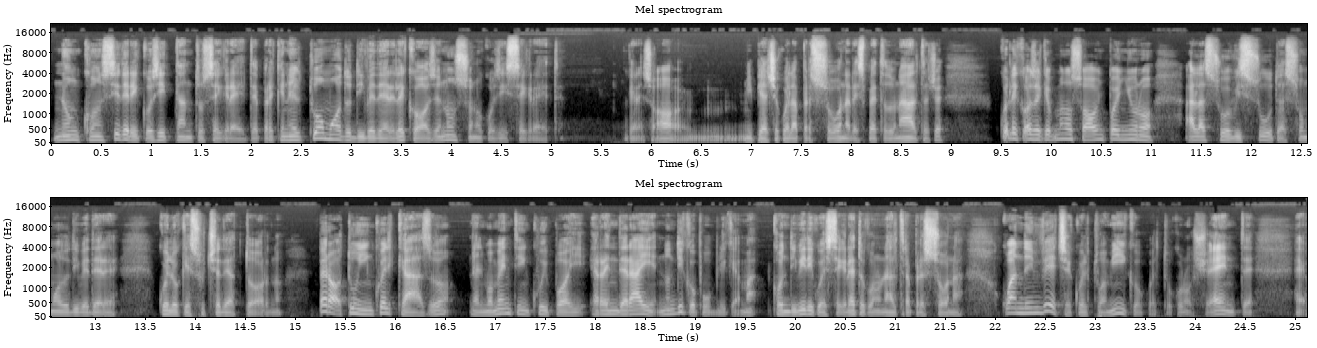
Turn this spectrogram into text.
non consideri così tanto segrete, perché nel tuo modo di vedere le cose non sono così segrete. Che ne so, mi piace quella persona rispetto ad un'altra, cioè quelle cose che non lo so, poi ognuno ha il suo vissuto, ha il suo modo di vedere quello che succede attorno. Però tu in quel caso, nel momento in cui poi renderai, non dico pubblica, ma condividi quel segreto con un'altra persona, quando invece quel tuo amico, quel tuo conoscente, eh,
